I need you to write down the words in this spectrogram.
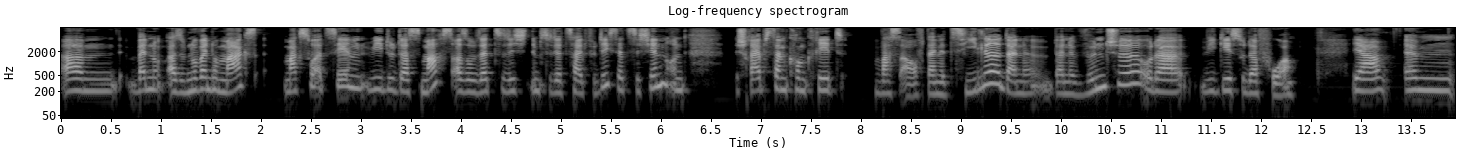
Ähm, wenn du, also nur wenn du magst, magst du erzählen, wie du das machst? Also setzt du dich, nimmst du dir Zeit für dich, setzt dich hin und schreibst dann konkret was auf? Deine Ziele, deine, deine Wünsche oder wie gehst du da vor? Ja, ähm,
